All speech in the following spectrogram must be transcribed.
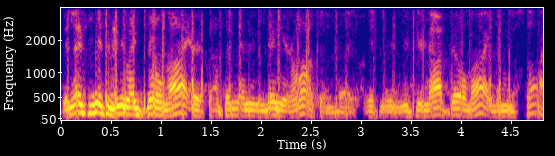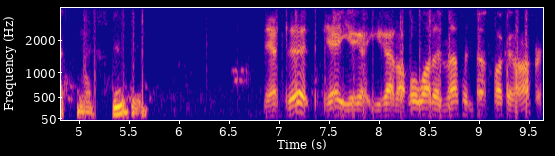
Unless you get to be like Bill Nye or something, then then you're awesome. But if you're if you're not Bill Nye, then you suck. And that's stupid. That's it. Yeah, you got you got a whole lot of nothing to fucking offer.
